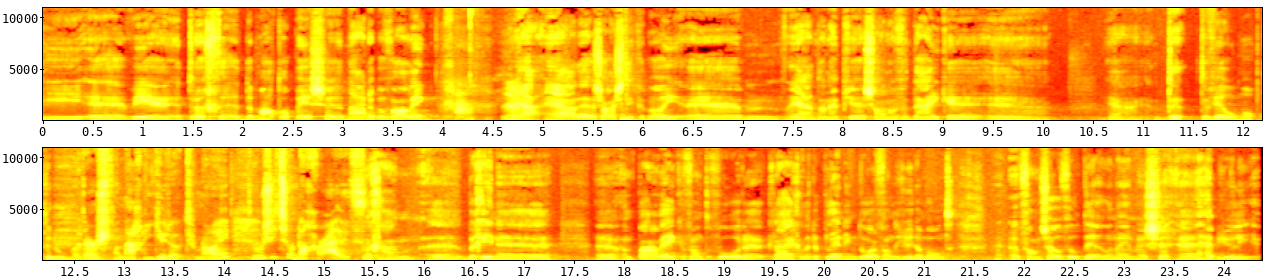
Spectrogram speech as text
die eh, weer terug de mat op is na de bevalling. Gaaf. Ja. Ja, ja, dat is hartstikke mooi. Ehm, ja, dan heb je Sanne van Dijken. Ja, te, te veel om op te noemen. Er is vandaag een judo-toernooi. Hoe ziet zo'n dag eruit? We gaan eh, beginnen eh, een paar weken van tevoren krijgen we de planning door van de Judomond. Eh, van zoveel deelnemers hebben jullie.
